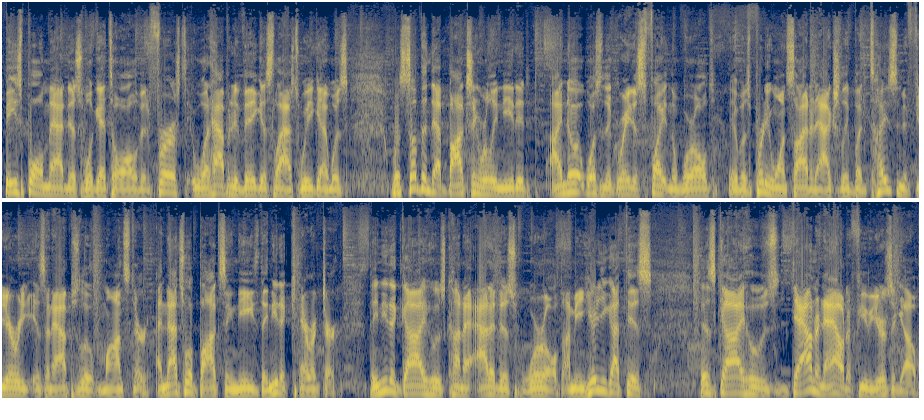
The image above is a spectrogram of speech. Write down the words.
baseball madness. We'll get to all of it first. What happened in Vegas last weekend was was something that boxing really needed. I know it wasn't the greatest fight in the world. It was pretty one sided actually, but Tyson Fury is an absolute monster, and that's what boxing needs. They need a character. They need a guy who's kind of out of this world. I mean, here you got this this guy who's down and out a few years ago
